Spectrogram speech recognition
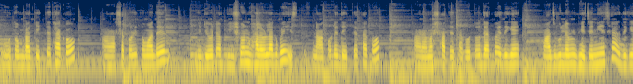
তো তোমরা দেখতে থাকো, আর আশা করি তোমাদের ভিডিওটা ভীষণ ভালো লাগবে, স্কিপ না করে দেখতে থাকো, আর আমার সাথে থাকো। তো দেখো, এদিকে মাছগুলো আমি ভেজে নিয়েছি, আর এদিকে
